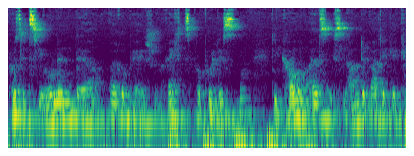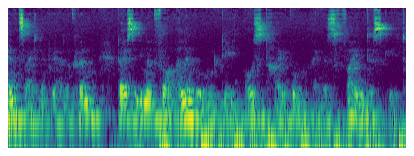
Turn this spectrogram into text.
Positionen der europäischen Rechtspopulisten, die kaum als Islamdebatte gekennzeichnet werden können, da es ihnen vor allem um die Austreibung eines Feindes geht.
